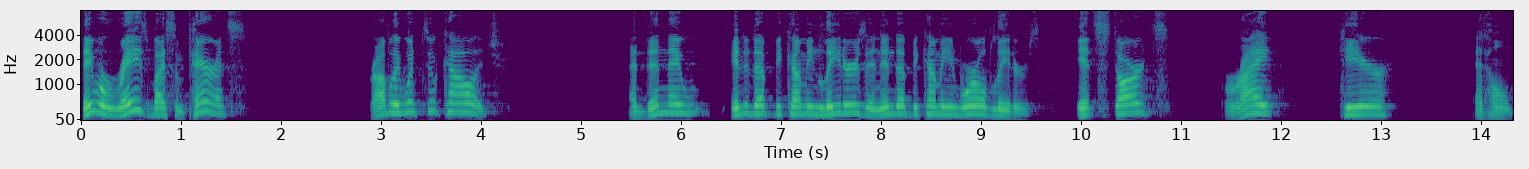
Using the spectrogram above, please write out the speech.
They were raised by some parents. Probably went to college. And then they ended up becoming leaders and ended up becoming world leaders. It starts right here at home.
